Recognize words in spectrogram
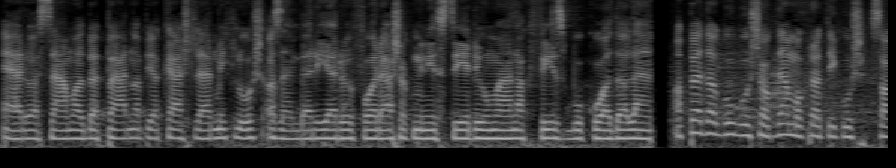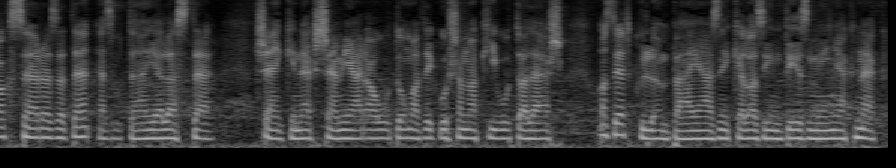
Erről számolt be pár napja Kásler Miklós az Emberi Erőforrások Minisztériumának Facebook oldalán. A pedagógusok demokratikus szakszervezete ezután jelezte, senkinek sem jár automatikusan a kiutalás, azért külön pályázni kell az intézményeknek.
